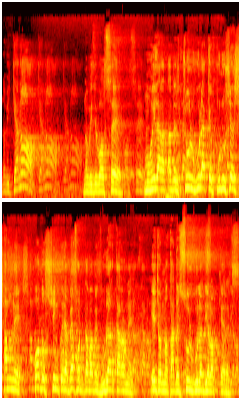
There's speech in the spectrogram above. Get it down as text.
নবী কেন? নবীজি বলছে, মহিলারা তাদের চুলগুলাকে পুরুষের সামনে প্রদর্শন করে বেফর্দা ভাবে ঘুরার কারণে এই জন্য তাদের চুলগুলা দিয়ে লটকে রাখছে।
